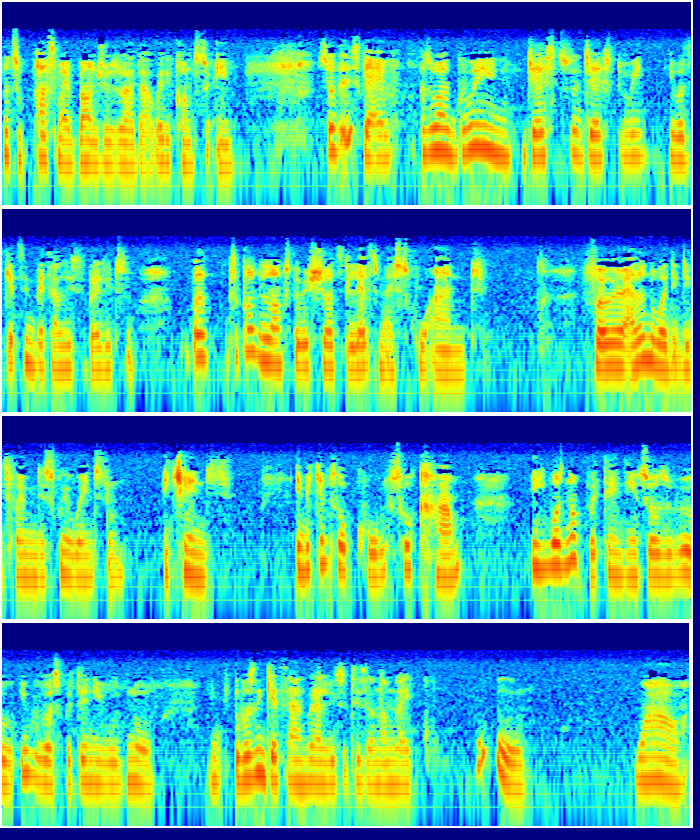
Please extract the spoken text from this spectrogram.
not to pass my boundaries rather when it comes to him. So this guy, as we growing just to just read, it was getting better little by little. But to cut the long story short, he left my school and for I don't know what they did for him in the school he went to. It changed. It became so cool, so calm. He was not pretending, it was real. If he was pretending, he would know. It wasn't getting angry at little things, and I'm like, oh, Wow,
